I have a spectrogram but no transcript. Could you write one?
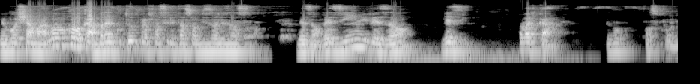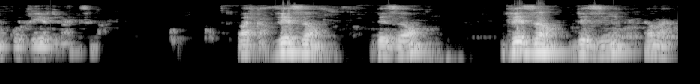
Eu vou chamar, agora eu vou colocar branco tudo para facilitar a sua visualização. Vzão, Vzinho e Vzão, Vzinho. Então vai ficar, eu vou, posso pôr uma cor verde, lá. Vai ficar Vzão, Vzão, Vzão, Vzinho, é é?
